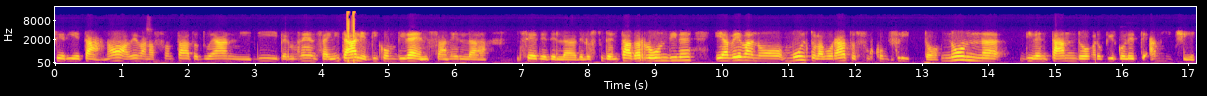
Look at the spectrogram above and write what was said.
serietà. No? Avevano affrontato due anni di permanenza in Italia e di convivenza nella sede del, dello studentato a Rondine e avevano molto lavorato sul conflitto, non diventando, virgolette, amici,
